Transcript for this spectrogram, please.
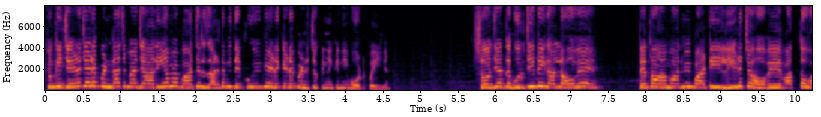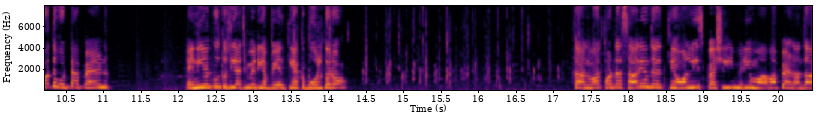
ਕਿਉਂਕਿ ਜਿਹੜੇ ਜਿਹੜੇ ਪਿੰਡਾਂ 'ਚ ਮੈਂ ਜਾ ਰਹੀ ਹਾਂ, ਮੈਂ ਬਾਅਦ 'ਚ ਰਿਜ਼ਲਟ ਵੀ ਦੇਖੂਗੀ ਕਿ ਕਿਹੜੇ ਕਿਹੜੇ ਪਿੰਡ 'ਚੋਂ ਕਿੰਨੀ ਕਿੰਨੀ ਵੋਟ ਪਈ ਹੈ। ਸੋ ਜੇ ਦਬੁਰਜੀ ਦੀ ਗੱਲ ਹੋਵੇ, ਤੇ ਤਾਂ ਆਮ ਆਦਮੀ ਪਾਰਟੀ ਲੀਡ 'ਚ ਹੋਵੇ, ਵੱਧ ਤੋਂ ਵੱਧ ਵੋਟਾਂ ਪੈਣ। ਇੰਨੀਆਂ ਕੁ ਤੁਸੀਂ ਅੱਜ ਮੇਰੀਆਂ ਬੇਨਤੀਆਂ ਕਬੂਲ ਕਰੋ। ਧੰਨਵਾਦ ਤੁਹਾਡਾ ਸਾਰਿਆਂ ਦਾ ਇੱਥੇ ਆਉਣ ਲਈ ਸਪੈਸ਼ਲੀ ਮੇਰੀਆਂ ਮਾਵਾਂ ਭੈਣਾਂ ਦਾ।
